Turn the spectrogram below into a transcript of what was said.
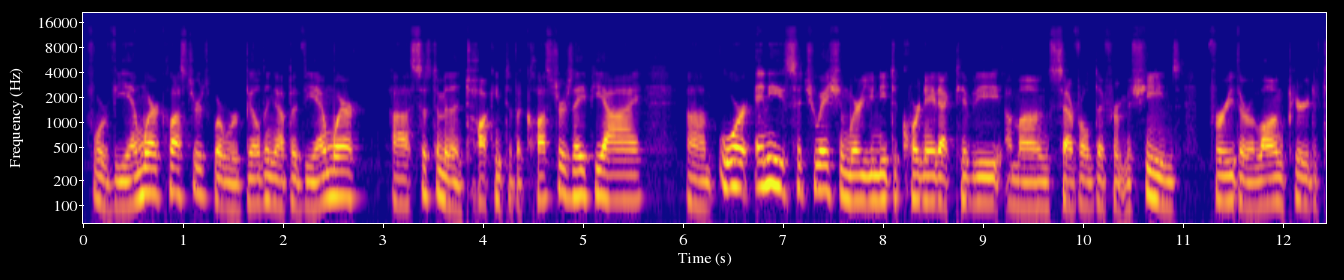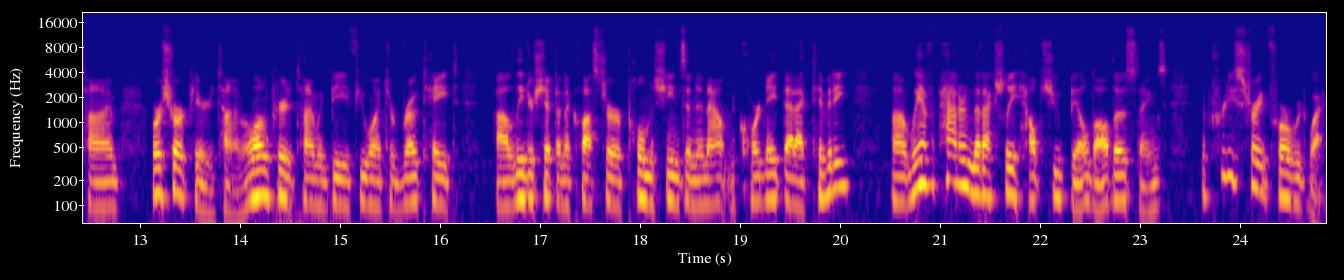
For VMware clusters where we're building up a VMware uh, system and then talking to the clusters API, um, or any situation where you need to coordinate activity among several different machines for either a long period of time or a short period of time. A long period of time would be if you want to rotate uh, leadership in a cluster or pull machines in and out and coordinate that activity. Uh, we have a pattern that actually helps you build all those things in a pretty straightforward way.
